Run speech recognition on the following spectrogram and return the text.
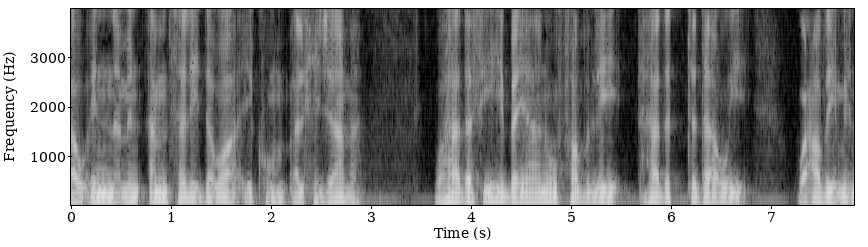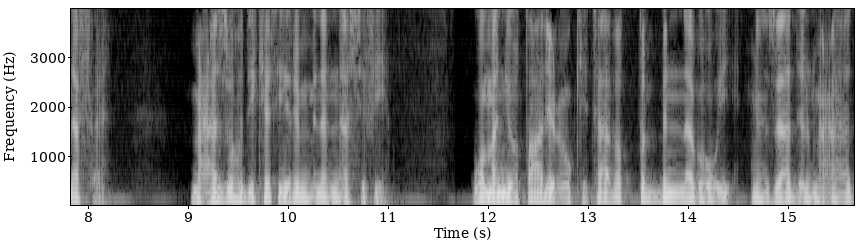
أو إن من أمثل دوائكم الحجامة وهذا فيه بيان فضل هذا التداوي وعظيم نفعه مع زهد كثير من الناس فيه. ومن يطالع كتاب الطب النبوي من زاد المعاد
